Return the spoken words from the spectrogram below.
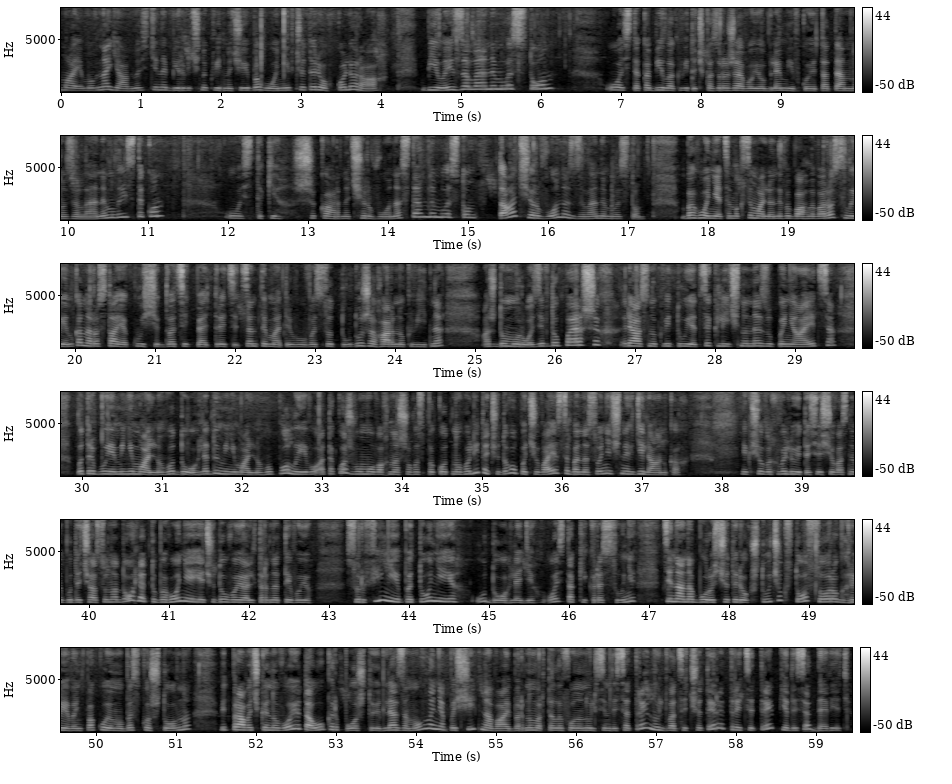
Маємо в наявності набір вічноквітночої бегонії в чотирьох кольорах: білий з зеленим листом. Ось така біла квіточка з рожевою облямівкою та темно-зеленим листиком. Ось такі шикарна червона з темним листом та червона з зеленим листом. Бегонія це максимально невибаглива рослинка, наростає кущик 25-30 см у висоту, дуже гарно квітне, аж до морозів до перших. Рясно квітує циклічно, не зупиняється, потребує мінімального догляду, мінімального поливу, а також в умовах нашого спекотного літа чудово почуває себе на сонячних ділянках. Якщо ви хвилюєтеся, що у вас не буде часу на догляд, то бегонія є чудовою альтернативою сурфінії, петунії у догляді. Ось такі красуні. Ціна набору з 4 штучок 140 гривень. Пакуємо безкоштовно відправочки новою та Укрпоштою. Для замовлення пишіть на Viber. Номер телефону 073 024 33 59.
